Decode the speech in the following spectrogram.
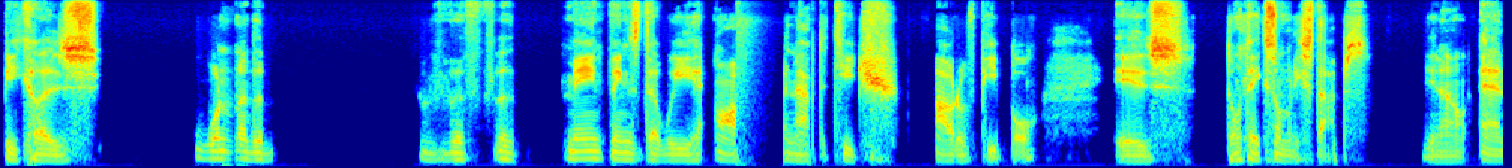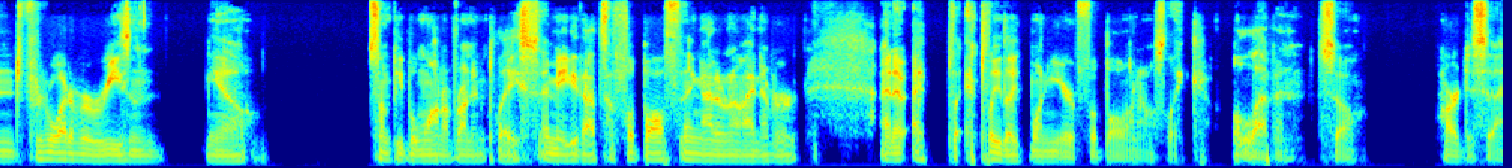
because one of the the the main things that we often have to teach out of people is don't take so many steps, you know, and for whatever reason, you know, some people want to run in place and maybe that's a football thing. I don't know. I never, I, I, I played like one year of football when I was like 11. So hard to say.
